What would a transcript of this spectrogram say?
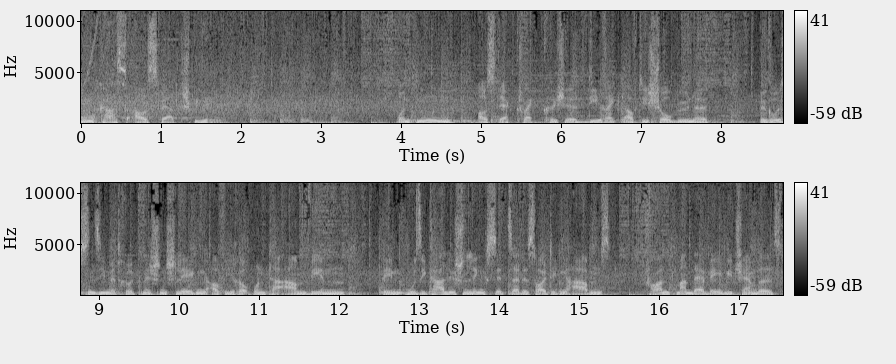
Lukas Auswärtsspiel. Und nun aus der Crackküche direkt auf die Showbühne begrüßen Sie mit rhythmischen Schlägen auf Ihre Unterarmvenen den musikalischen Linkssitzer des heutigen Abends, Frontmann der Baby Chambles,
